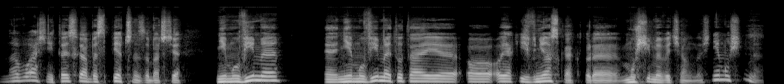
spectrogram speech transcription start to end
No właśnie, to jest chyba bezpieczne. Zobaczcie, nie mówimy, e, nie mówimy tutaj e, o, o jakichś wnioskach, które musimy wyciągnąć. Nie musimy.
